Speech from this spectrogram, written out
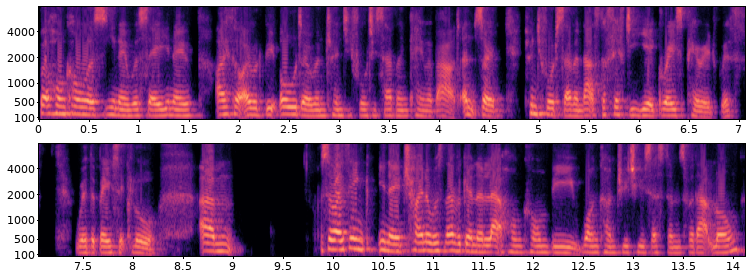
But Hong Kong was, you know, will say, you know, I thought I would be older when 2047 came about. And so 2047, that's the 50 year grace period with, with the basic law. Um, so I think you know China was never going to let Hong Kong be one country, two systems for that long.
